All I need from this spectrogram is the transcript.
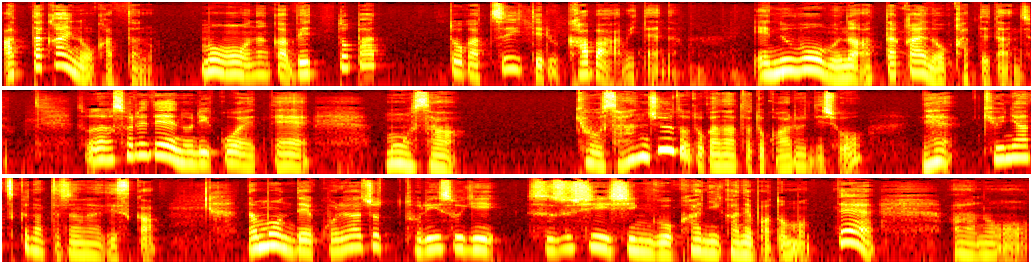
あったかいのを買ったの。もうなんかベッドパッドがついてるカバーみたいな N ウォームのあったかいのを買ってたんですよ。そうだからそれで乗り越えてもうさ今日30度とかなったとこあるんでしょ？ね急に暑くなったじゃないですか。なもんでこれはちょっと取り急ぎ涼しい寝具を買いに行かねばと思ってあの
